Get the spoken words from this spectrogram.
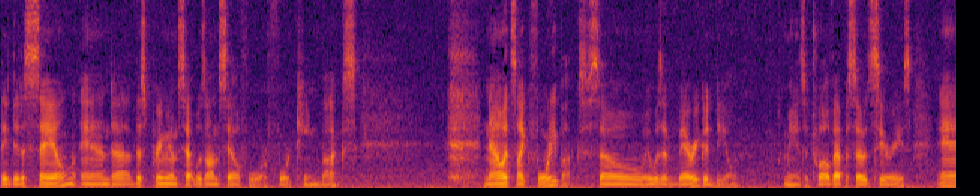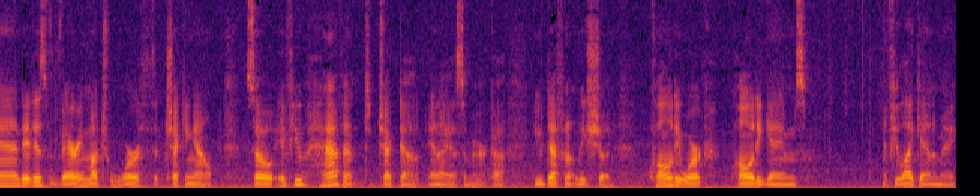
They did a sale, and uh, this premium set was on sale for 14 bucks. Now it's like 40 bucks, so it was a very good deal. I mean, it's a 12 episode series, and it is very much worth checking out. So if you haven't checked out NIS America, you definitely should. Quality work, quality games. If you like anime,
